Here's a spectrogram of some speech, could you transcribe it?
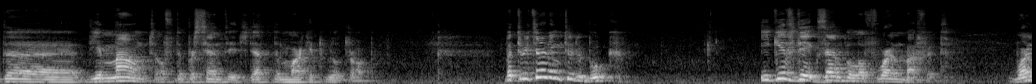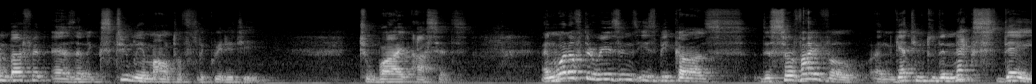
the, the amount of the percentage that the market will drop. But returning to the book, he gives the example of Warren Buffett. Warren Buffett has an extremely amount of liquidity to buy assets. And one of the reasons is because the survival and getting to the next day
